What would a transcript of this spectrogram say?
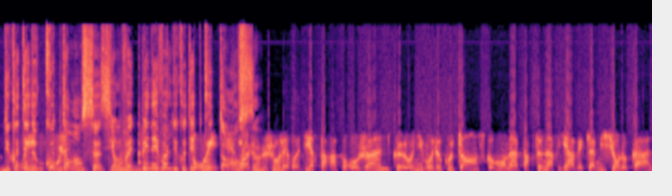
du côté Oui, de Coutances, si on veut être bénévole du côté de Coutances. moi je, je voulais redire par rapport aux jeunes qu'au niveau de Coutances, comme on a un partenariat avec la mission locale,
